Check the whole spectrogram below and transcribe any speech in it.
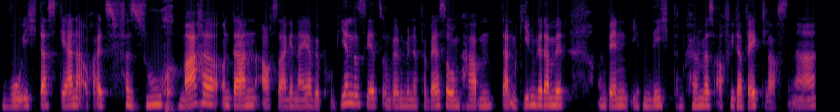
wo ich das gerne auch als Versuch mache und dann auch sage, naja, wir probieren das jetzt und wenn wir eine Verbesserung haben, dann gehen wir damit. Und wenn eben nicht, dann können wir es auch wieder weglassen. Ja.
